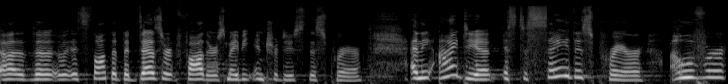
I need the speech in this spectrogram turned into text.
uh, the, it's thought that the desert fathers maybe introduced this prayer. And the idea is to say this prayer over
